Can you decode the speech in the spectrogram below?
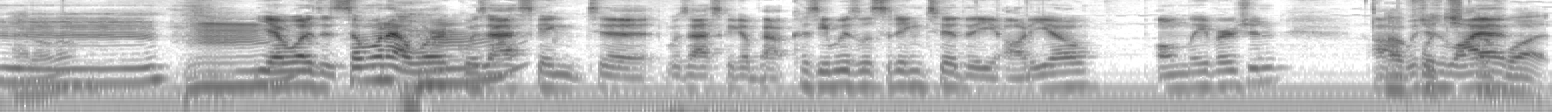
I don't know. Hmm. Yeah, what is it? Someone at work was asking to was asking about because he was listening to the audio only version, uh, Of which which, is why of I- what?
